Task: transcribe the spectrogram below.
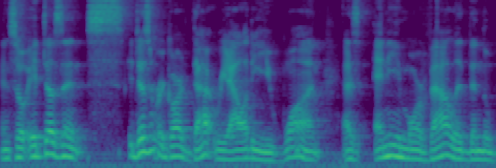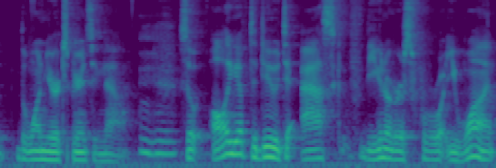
And so it doesn't it doesn't regard that reality you want as any more valid than the, the one you're experiencing now. Mm-hmm. So all you have to do to ask the universe for what you want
